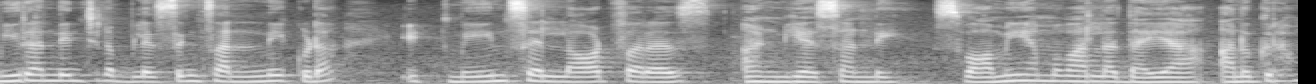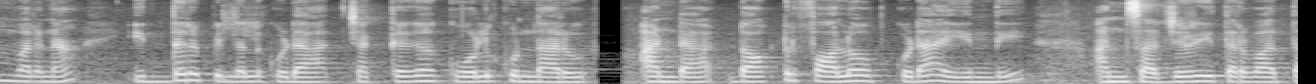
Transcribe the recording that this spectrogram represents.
మీరు అందించిన బ్లెస్సింగ్స్ అన్నీ కూడా it means a lot for us and yes అండి స్వామి అమ్మవార్ల దయ అనుగ్రహం వలన ఇద్దరు పిల్లలు కూడా చక్కగా కోలుకున్నారు. అండ్ డాక్టర్ ఫాలో అప్ కూడా అయ్యింది. అండ్ సర్జరీ తర్వాత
